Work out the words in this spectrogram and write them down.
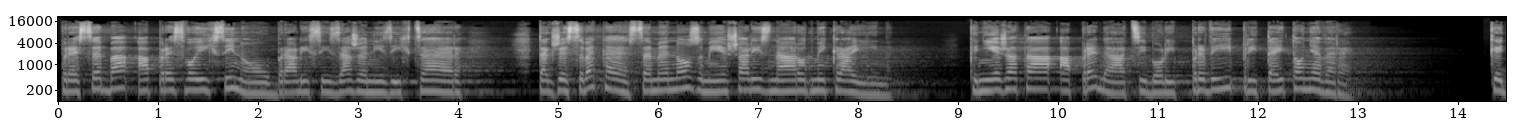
Pre seba a pre svojich synov brali si za ženy z ich cér, takže sveté semeno zmiešali s národmi krajín – Kniežatá a predáci boli prví pri tejto nevere. Keď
